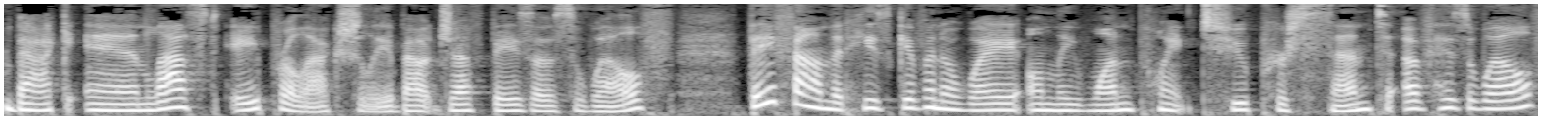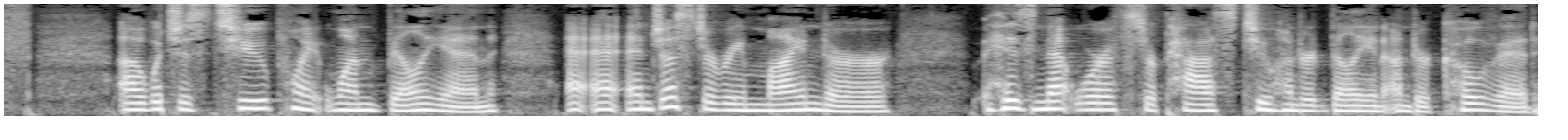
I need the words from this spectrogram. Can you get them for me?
back in last April, actually, about Jeff Bezos' wealth. They found that he's given away only 1.2% of his wealth, uh, which is 2.1 billion. And, and just a reminder, his net worth surpassed 200 billion under COVID.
